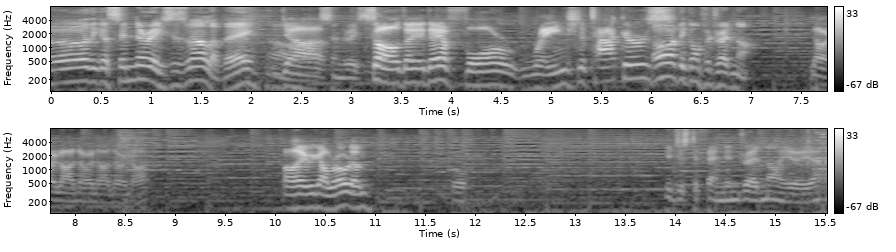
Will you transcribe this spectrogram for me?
Oh, they got Cinderace as well, have they? Oh, yeah. Cinderace. So they, they have four ranged attackers. Oh, they're going for Dreadnought. No, they're not, no, they're not, no, they're not. Oh, there we go, Rotom. Cool. You're just defending Dreadnought here, yeah?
